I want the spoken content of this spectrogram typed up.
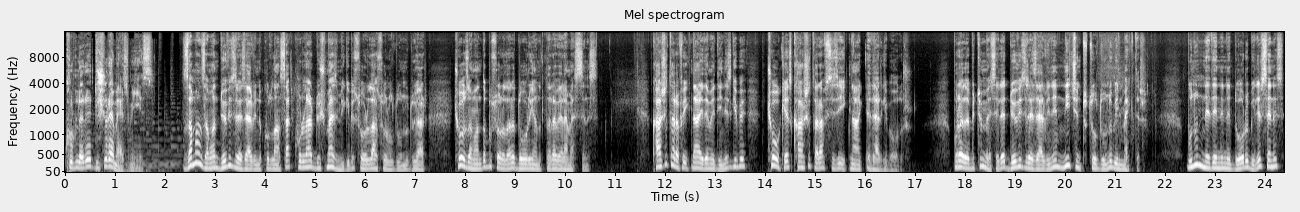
kurları düşüremez miyiz? Zaman zaman döviz rezervini kullansak kurlar düşmez mi gibi sorular sorulduğunu duyar. Çoğu zaman da bu sorulara doğru yanıtlara veremezsiniz. Karşı tarafı ikna edemediğiniz gibi çoğu kez karşı taraf sizi ikna eder gibi olur. Burada bütün mesele döviz rezervinin niçin tutulduğunu bilmektir. Bunun nedenini doğru bilirseniz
